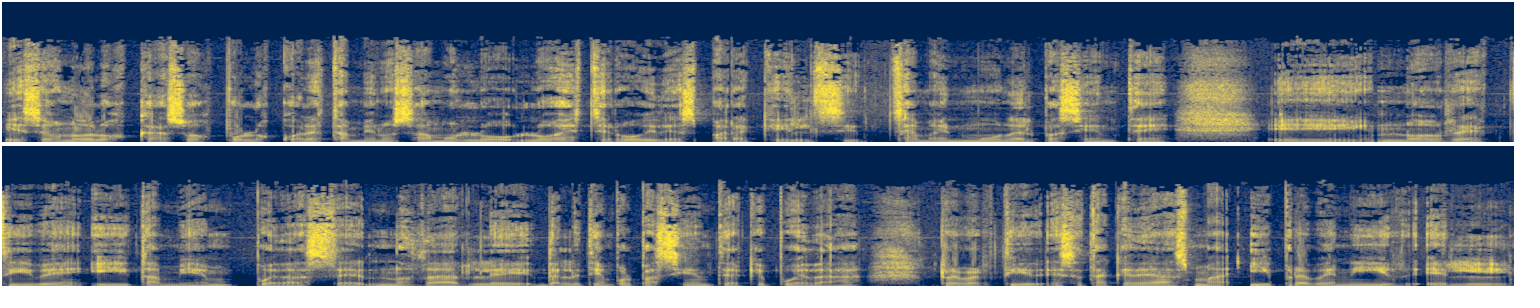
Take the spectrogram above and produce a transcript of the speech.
Ese es uno de los casos por los cuales también usamos los esteroides para que el sistema inmune del paciente eh, no reactive y también pueda hacer, nos darle, darle tiempo al paciente a que pueda revertir ese ataque de asma y prevenir el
